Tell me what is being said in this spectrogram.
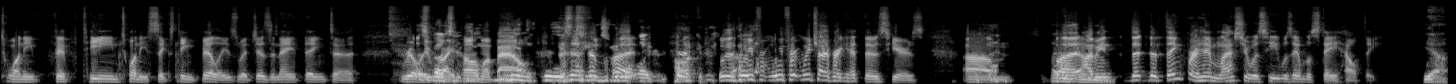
2015 2016 Phillies, which isn't anything to really write to- home about. the Phillies teams we But like to talk about. we, we, we, we try to forget those years. Um, but I mean, the, the thing for him last year was he was able to stay healthy. yeah,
